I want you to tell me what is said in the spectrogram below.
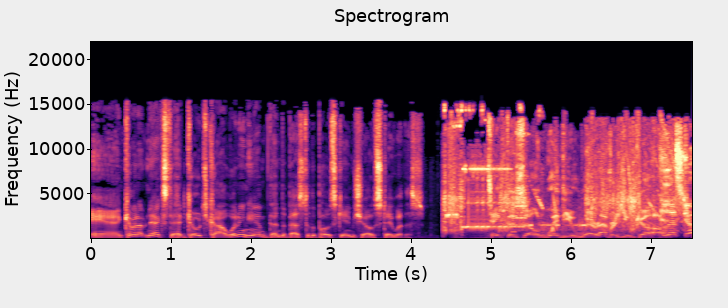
And coming up next, the head coach Kyle Whittingham, then the best of the postgame show. Stay with us. Take the zone with you wherever you go. Let's go.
